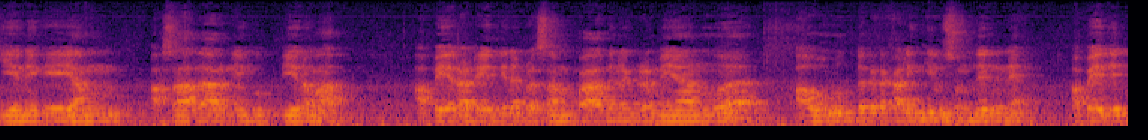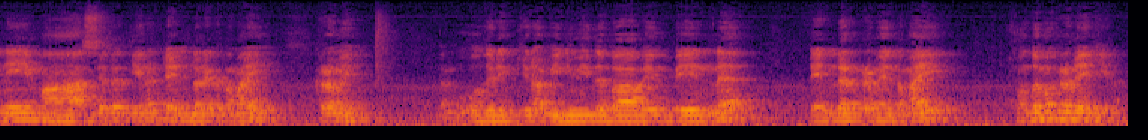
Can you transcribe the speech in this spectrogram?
කියන එකේ යම් අසාධාරණයකුත් තියෙනවා. අපේ රටේ තියෙන ප්‍රසම්පාදන ක්‍රමය අනුව අවුරුද්දකට කලින් කිවිසුම් දෙන්නේ නැහැ. අපේ දෙන්නේ මාසෙට තියෙන ටෙන්ඩර් එක තමයි ක්‍රමය. දැන් බොහෝ දෙනෙක් කියනවා විනිවිදභාවයෙන් පේන්න ටෙන්ඩර් ක්‍රමය තමයි හොඳම ක්‍රමය කියලා.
